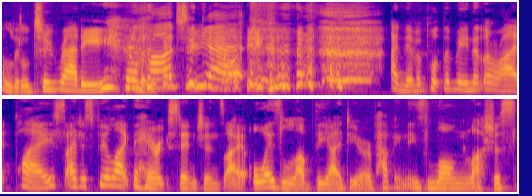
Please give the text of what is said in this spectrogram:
a little too ratty. They're hard to get. I never put them in at the right place. I just feel like the hair extensions, I always loved the idea of having these long, luscious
